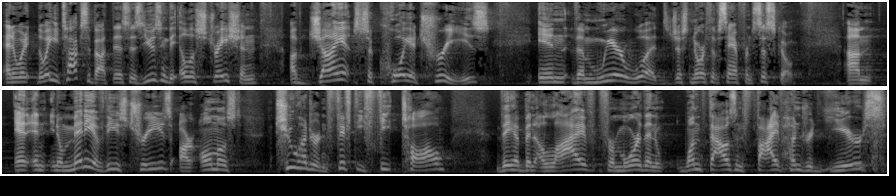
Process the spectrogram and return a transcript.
and what, the way he talks about this is using the illustration of giant sequoia trees in the Muir Woods, just north of San Francisco. Um, and, and you know, many of these trees are almost 250 feet tall. They have been alive for more than 1,500 years,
